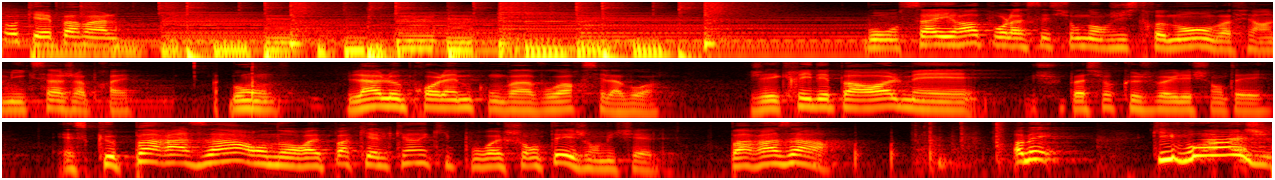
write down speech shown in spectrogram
Ok, pas mal. Bon, ça ira pour la session d'enregistrement, on va faire un mixage après. Bon, là le problème qu'on va avoir, c'est la voix. J'ai écrit des paroles, mais je suis pas sûr que je veuille les chanter. Est-ce que par hasard, on n'aurait pas quelqu'un qui pourrait chanter, Jean-Michel? Par hasard Oh mais, qui vois-je?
